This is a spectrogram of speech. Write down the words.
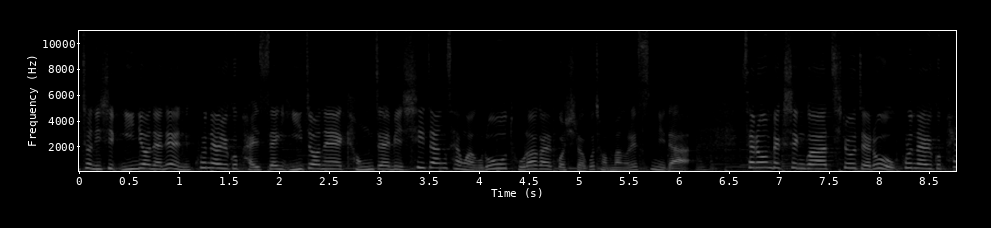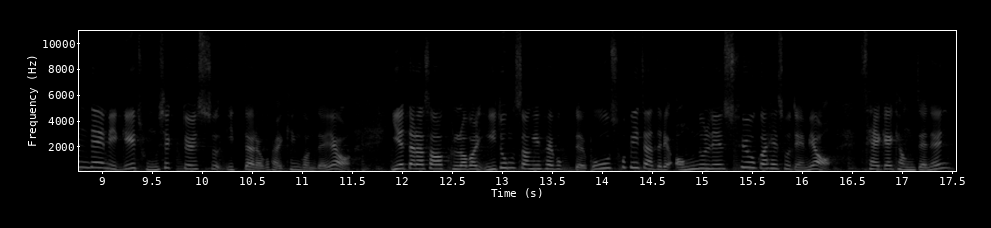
2022년에는 코로나19 발생 이전의 경제 및 시장 상황으로 돌아갈 것이라고 전망을 했습니다. 새로운 백신과 치료제로 코로나19 팬데믹이 종식될 수 있다라고 밝힌 건데요. 이에 따라서 글로벌 이동성이 회복되고 소비자들의 억눌린 수요가 해소되며 세계 경제는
